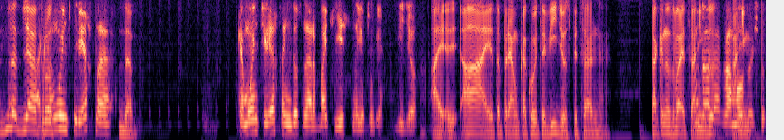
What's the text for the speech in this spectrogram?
так. для- для а просто- кому интересно, Да. Кому интересно, анекдоты на Арбате есть на Ютубе видео. А, э, а, это прям какое-то видео специальное. Так и называется. Ну анекдо- да, да, да, анек-.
